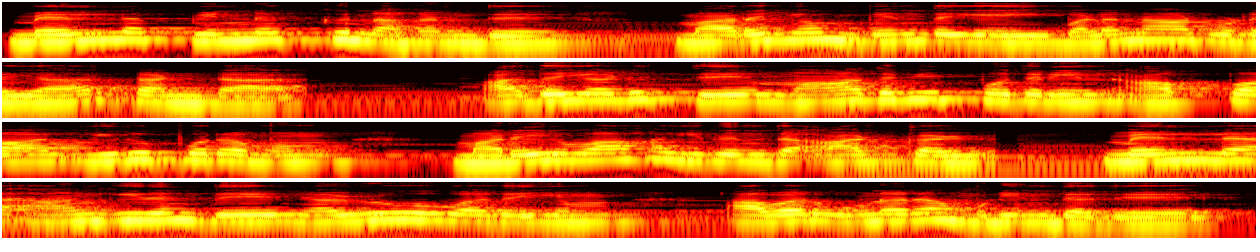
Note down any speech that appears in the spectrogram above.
மெல்ல பின்னுக்கு நகர்ந்து மறையும் விந்தையை வளநாடுடையார் கண்டார். அதையடுத்து மாதவி புதரின் அப்பால் இருபுறமும் மறைவாக இருந்த ஆட்கள் மெல்ல அங்கிருந்து நழுவுவதையும் அவர் உணர முடிந்தது.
